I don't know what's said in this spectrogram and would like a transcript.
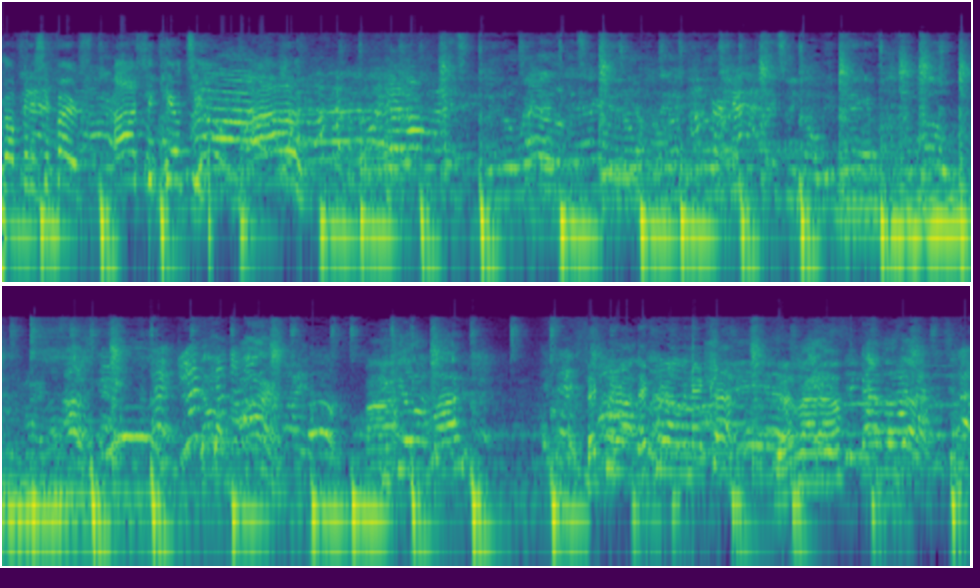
gonna finish it first? Ah, she killed you. Ah. They put it all. They put it all in that cup. That's right off. Guys, what's up?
